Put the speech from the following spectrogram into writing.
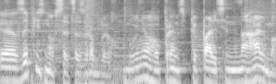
е, запізно все це зробив, бо в нього, в принципі, пальці не на гальмах,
